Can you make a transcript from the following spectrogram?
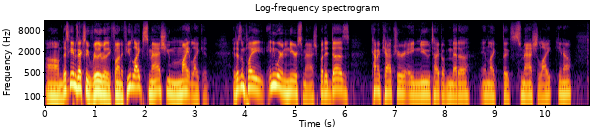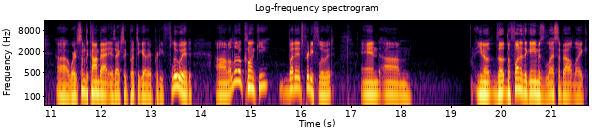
Um, this game is actually really really fun. If you like Smash, you might like it. It doesn't play anywhere near Smash, but it does kind of capture a new type of meta in like the Smash like, you know, uh, where some of the combat is actually put together pretty fluid, um, a little clunky, but it's pretty fluid. And, um, you know, the, the fun of the game is less about like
